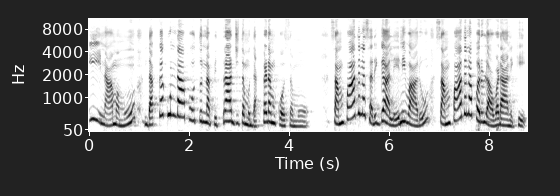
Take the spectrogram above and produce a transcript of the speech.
ఈ నామము దక్కకుండా పోతున్న పిత్రార్జితము దక్కడం కోసము. సంపాదన సరిగ్గా లేనివారు సంపాదన పరులు అవడానికి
